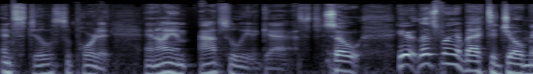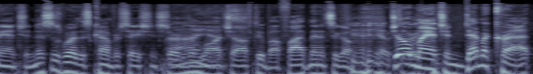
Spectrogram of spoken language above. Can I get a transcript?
and still support it. And I am absolutely aghast. So here, let's bring it back to Joe Manchin. This is where this conversation started Ah, to launch yes. off to about five minutes ago. Yeah, Joe sorry. Manchin, Democrat,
